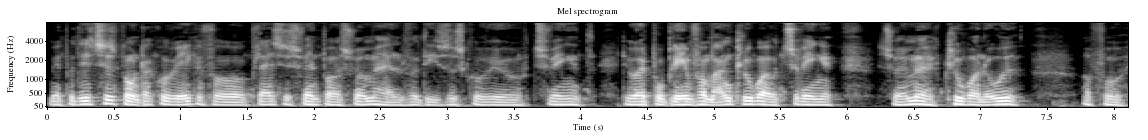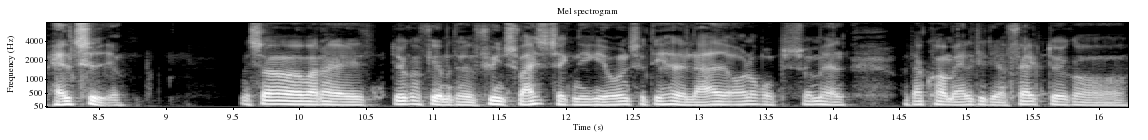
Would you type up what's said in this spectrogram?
Men på det tidspunkt, der kunne vi ikke få plads i Svendborg svømmehal, fordi så skulle vi jo tvinge... Det var et problem for mange klubber at tvinge svømmeklubberne ud og få halvtid. Jo. Men så var der et dykkerfirma, der hed Fyns Svejseteknik i Odense. De havde lejet Ollerup svømmehal, og der kom alle de der falkdykker og,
